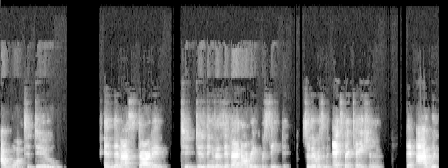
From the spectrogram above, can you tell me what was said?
I want to do. And then I started to do things as if I had already received it. So there was an expectation that I would,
